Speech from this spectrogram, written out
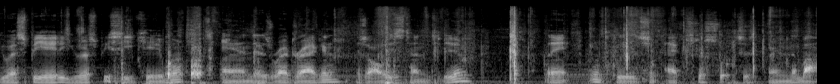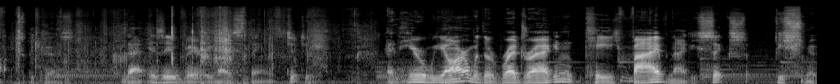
USB-A to USB-C cable, and as Redragon is always tend to do, they include some extra switches in the box because that is a very nice thing to do. And here we are with the Redragon K596 Vishnu.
